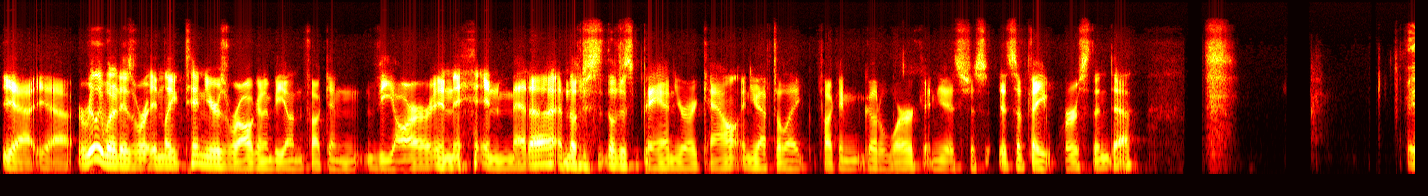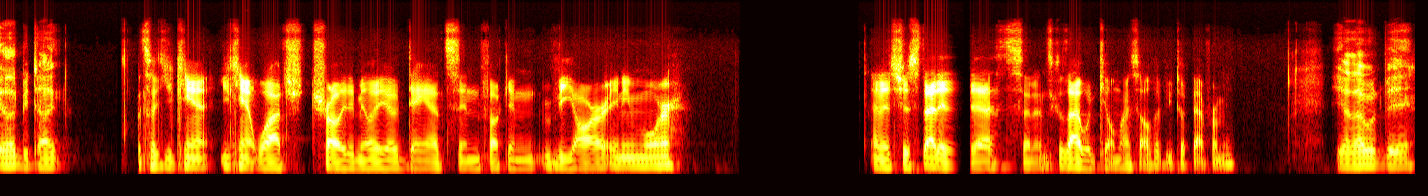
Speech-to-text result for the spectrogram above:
yeah, yeah. Really, what it is, we're in like ten years, we're all gonna be on fucking VR in in Meta, and they'll just they'll just ban your account, and you have to like fucking go to work, and you, it's just it's a fate worse than death. Yeah, that'd be tight. It's like you can't you can't watch Charli D'Amelio dance in fucking VR anymore. And it's just that is a death sentence because I would kill myself if you took that from me. Yeah, that would be.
